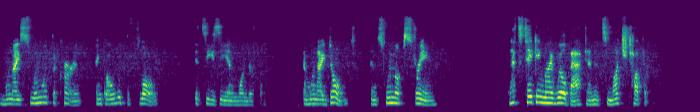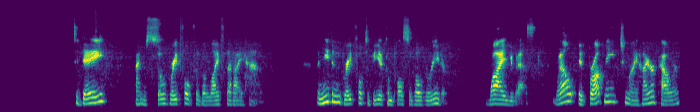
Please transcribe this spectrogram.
And when I swim with the current and go with the flow, it's easy and wonderful. And when I don't, and swim upstream, that's taking my will back and it's much tougher. Today, I'm so grateful for the life that I have. I'm even grateful to be a compulsive overeater. Why, you ask? Well, it brought me to my higher power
